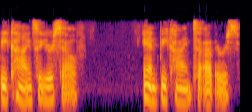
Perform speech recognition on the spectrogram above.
Be kind to yourself and be kind to others.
